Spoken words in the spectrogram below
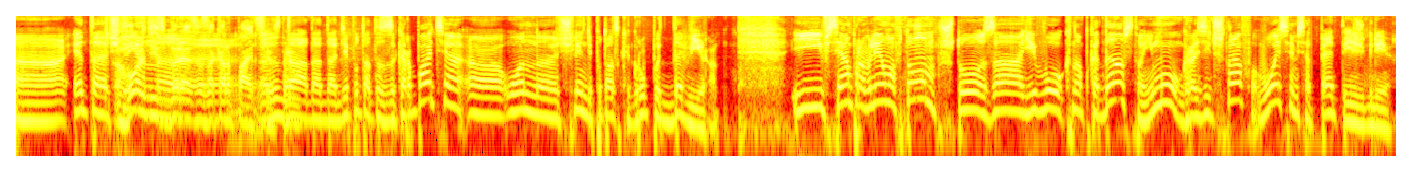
Э, Это член... Гордість бере за Закарпаття, э. Да, да, да, депутат из Закарпаття. Э, Он э, член депутатской группы «Довира». И вся проблема в том, что за его кнопкодавство ему грозит штраф 85 тысяч гривен.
